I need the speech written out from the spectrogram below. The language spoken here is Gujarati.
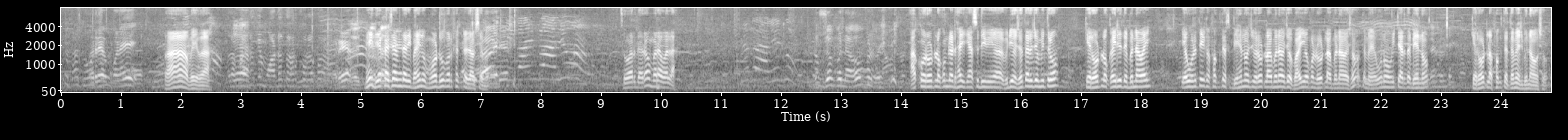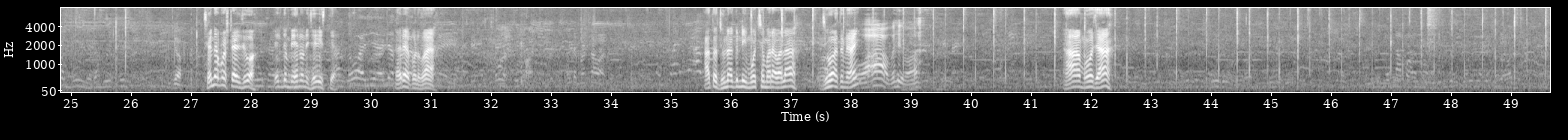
વાહ ભાઈ વાહ. નહીં દેખાય છે અંદર ભાઈનું મોઢું પરફેક્ટ જ આવશે જોરદાર હો મારા વાલા. આખો રોટલો કમ્પ્લીટ થાય ત્યાં સુધી વીડિયો જોતા રહેજો મિત્રો કે રોટલો કઈ રીતે બનાવાય. એવું નથી કે ફક્ત બહેનો જ રોટલા બનાવે છો ભાઈઓ પણ રોટલા બનાવે છો. તમે એવું ન વિચારતા બહેનો કે રોટલા ફક્ત તમે જ બનાવો છો. છે ને પણ સ્ટાઇલ જુઓ. એકદમ બહેનોની જેવી જ ત્યાં. અરે પણ વાહ. આ તો જુનાગઢની મોજ છે મારા વાલા. જુઓ તમે હા મોજ હા.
